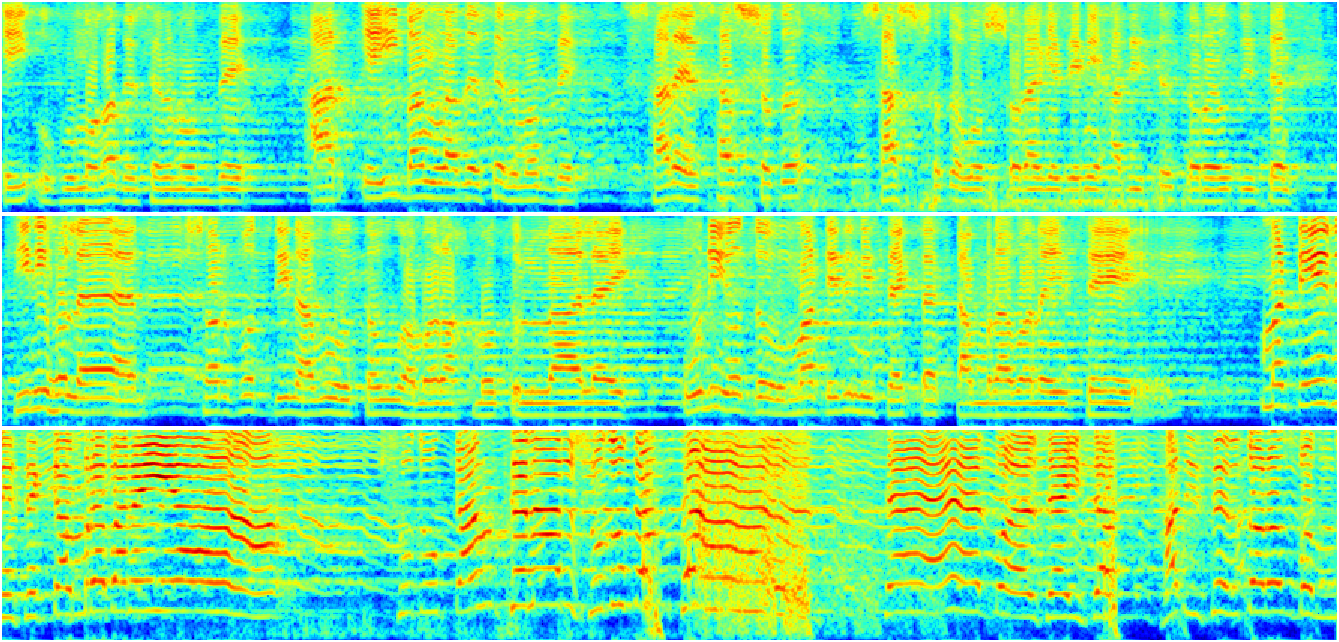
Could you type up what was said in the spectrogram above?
এই উপমহাদেশের মধ্যে আর এই বাংলাদেশের মধ্যে সাড়ে সাতশত সাতশত বৎসর আগে যিনি হাদিসের দরজ দিছেন, তিনি হলেন সরফুদ্দিন আবু তৌ আমার রহমতুল্লাহ আলাই উনিও তো মাটির নিচে একটা কামরা বানাইছে। মাটির নিচে কামরা বানাইয়া শুধু কানছেন আর শুধু কানছেন শেষ বয়সে আইসা হাদিসের দরজ বন্ধ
